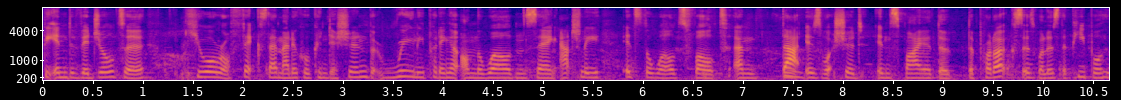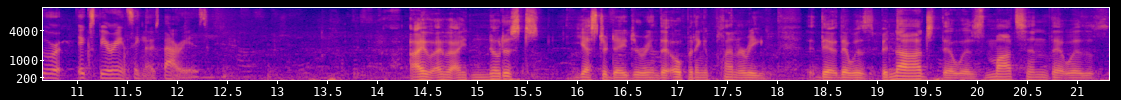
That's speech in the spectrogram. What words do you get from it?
the individual to cure or fix their medical condition, but really putting it on the world and saying, actually, it's the world's fault. And that mm. is what should inspire the, the products as well as the people who are experiencing those barriers. I, I, I noticed yesterday during the opening plenary, there, there was Binod, there was Matson, there was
